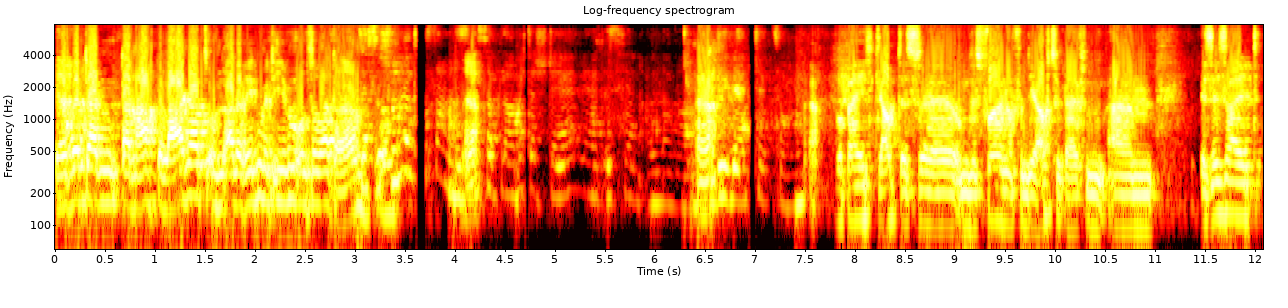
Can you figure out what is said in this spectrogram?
der wird dann danach belagert und alle reden mit ihm und so weiter. Das ist schon interessant. Das ja. ist, glaube ich, der Stellenwert ist ja ein anderer. Die Wertschätzung. Wobei ich glaube, dass, äh, um das vorher noch von dir aufzugreifen, ähm, es ist halt,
